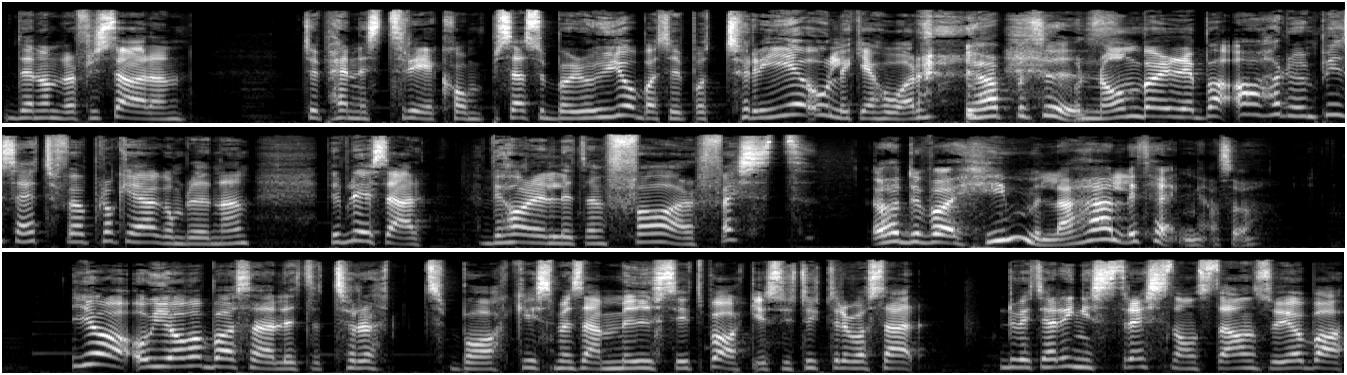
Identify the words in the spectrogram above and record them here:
den andra frisören, typ hennes tre kompisar, så började hon jobba typ på tre olika hår. Ja precis. Och någon började bara, ah, har du en pincett? Får jag plocka ögonbrynen? Det blev så här, vi har en liten förfest. Ja det var himla härligt häng alltså. Ja, och jag var bara så här lite trött bakis, men så här mysigt bakis. Jag tyckte det var så här, du vet jag hade ingen stress någonstans och jag bara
